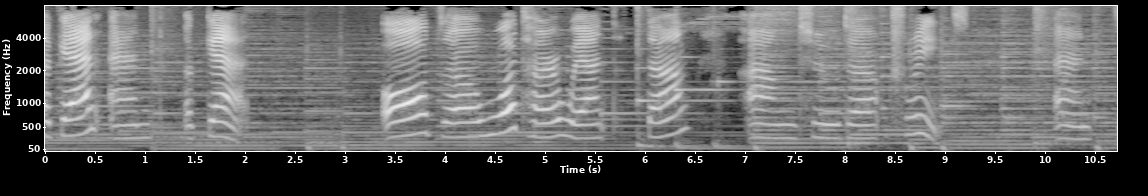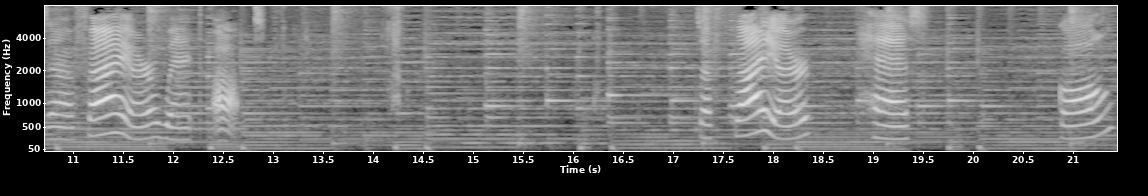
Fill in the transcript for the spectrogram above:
again and again. All the water went down onto the trees and the fire went out. The fire has gone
